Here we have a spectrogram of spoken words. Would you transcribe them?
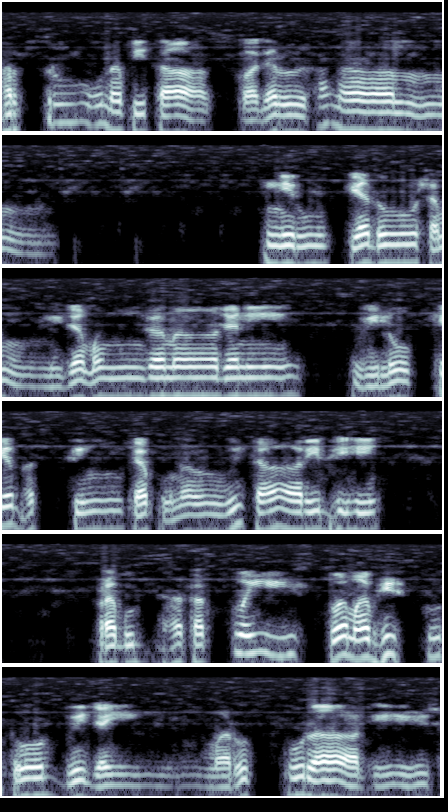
भर्तॄन् पिता स्वगर्हणान् निरूप्यदोषम् निजमङ्गनाजने विलोक्यभक्तिम् च पुनर्विचारिभिः। प्रबुद्धतत्त्वैस्त्वमभिष्टुतो मरुत्पुराधीश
